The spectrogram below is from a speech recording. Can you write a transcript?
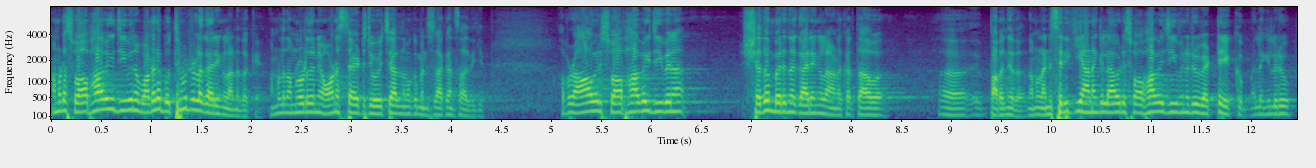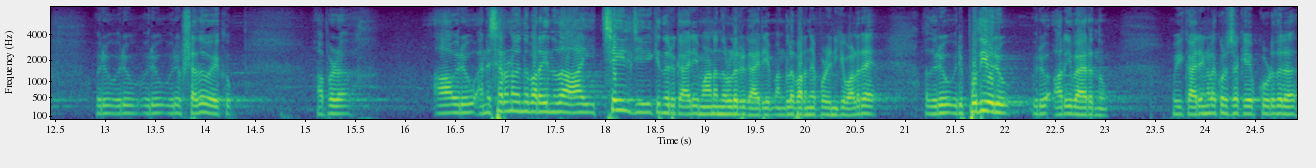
നമ്മുടെ സ്വാഭാവിക ജീവന് വളരെ ബുദ്ധിമുട്ടുള്ള കാര്യങ്ങളാണ് ഇതൊക്കെ. നമ്മൾ നമ്മളോട് തന്നെ ഓണസ്റ്റ് ആയിട്ട് ചോദിച്ചാൽ നമുക്ക് മനസ്സിലാക്കാൻ സാധിക്കും. അപ്പോൾ ആ ഒരു സ്വാഭാവിക ജീവന് ക്ഷതം വരുന്ന കാര്യങ്ങളാണ് കർത്താവ് പറഞ്ഞത്. നമ്മൾ അനുസരിക്കുകയാണെങ്കിൽ ആ ഒരു സ്വാഭാവിക ജീവനൊരു വെട്ടയേക്കും അല്ലെങ്കിൽ ഒരു ഒരു ഒരു ഒരു ക്ഷതമേക്കും അപ്പോൾ ആ ഒരു അനുസരണം എന്ന് പറയുന്നത് ആ ഇച്ഛയിൽ ജീവിക്കുന്ന ഒരു കാര്യമാണെന്നുള്ളൊരു കാര്യം അങ്ങൾ പറഞ്ഞപ്പോൾ എനിക്ക് വളരെ അതൊരു ഒരു പുതിയൊരു ഒരു അറിവായിരുന്നു. ഈ കാര്യങ്ങളെക്കുറിച്ചൊക്കെ കൂടുതൽ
